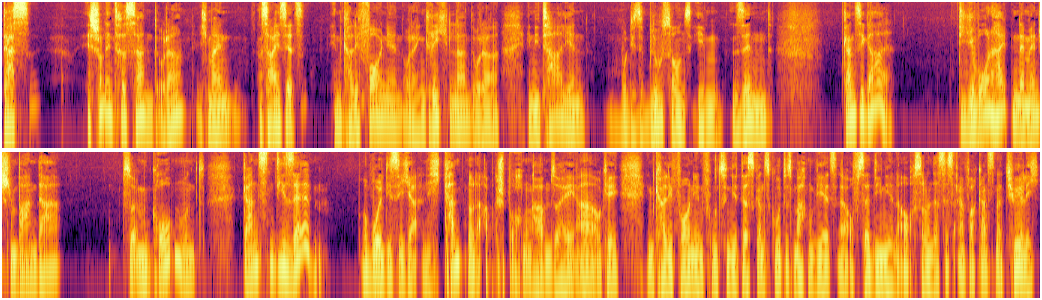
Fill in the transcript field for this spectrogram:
Das ist schon interessant, oder? Ich meine, sei es jetzt in Kalifornien oder in Griechenland oder in Italien, wo diese Blue Zones eben sind, ganz egal. Die Gewohnheiten der Menschen waren da so im groben und ganzen dieselben obwohl die sich ja nicht kannten oder abgesprochen haben, so hey, ah, okay, in Kalifornien funktioniert das ganz gut, das machen wir jetzt äh, auf Sardinien auch, sondern das ist einfach ganz natürlich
